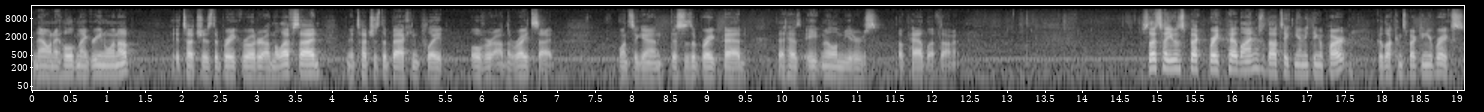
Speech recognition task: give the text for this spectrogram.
Now when I hold my green one up, it touches the brake rotor on the left side and it touches the backing plate over on the right side. Once again, this is a brake pad that has 8 millimeters of pad left on it. So that's how you inspect brake pad linings without taking anything apart. Good luck inspecting your brakes.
